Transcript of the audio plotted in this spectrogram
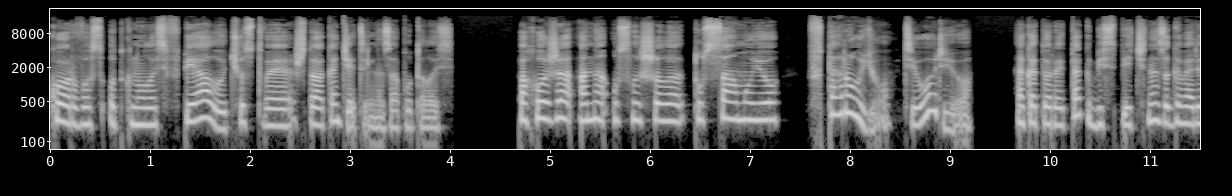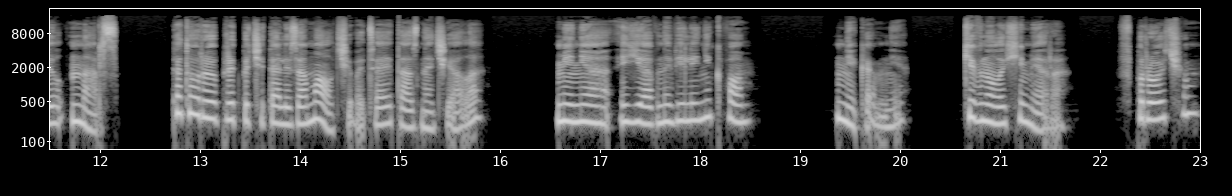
Корвус уткнулась в пиалу, чувствуя, что окончательно запуталась. Похоже, она услышала ту самую вторую теорию, о которой так беспечно заговорил Нарс, которую предпочитали замалчивать, а это означало «Меня явно вели не к вам». «Не ко мне», — кивнула Химера. «Впрочем,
